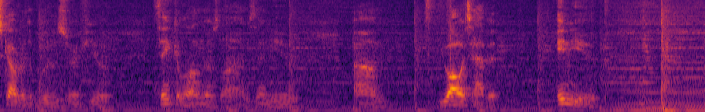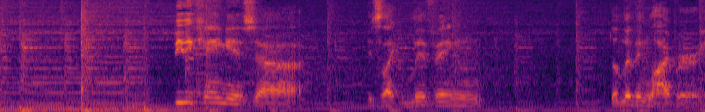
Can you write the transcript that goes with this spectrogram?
discover the blues or if you think along those lines, then you um, you always have it in you. BB King is uh, is like living the living library.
